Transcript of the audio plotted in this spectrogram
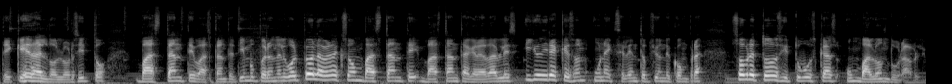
te queda el dolorcito bastante, bastante tiempo, pero en el golpeo la verdad que son bastante, bastante agradables y yo diría que son una excelente opción de compra, sobre todo si tú buscas un balón durable.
